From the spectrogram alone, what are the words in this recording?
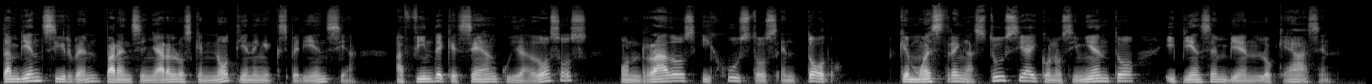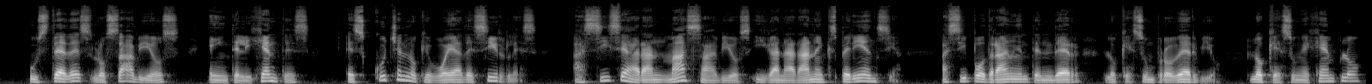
También sirven para enseñar a los que no tienen experiencia, a fin de que sean cuidadosos honrados y justos en todo, que muestren astucia y conocimiento y piensen bien lo que hacen. Ustedes, los sabios e inteligentes, escuchen lo que voy a decirles, así se harán más sabios y ganarán experiencia, así podrán entender lo que es un proverbio, lo que es un ejemplo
